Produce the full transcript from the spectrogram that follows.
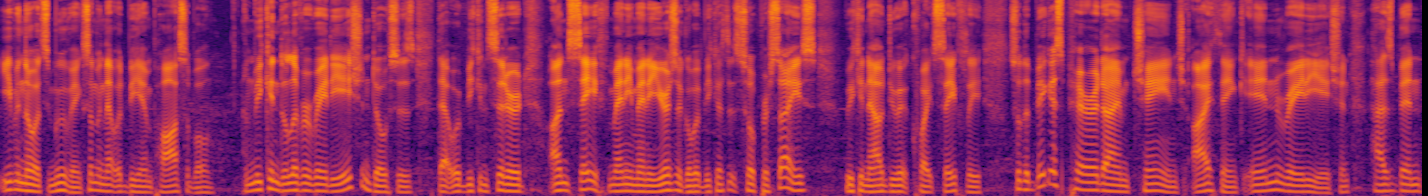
even though it's moving, something that would be impossible. And we can deliver radiation doses that would be considered unsafe many, many years ago, but because it's so precise, we can now do it quite safely. So, the biggest paradigm change, I think, in radiation has been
